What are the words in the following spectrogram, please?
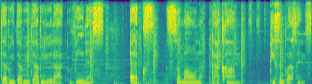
www.venusxsimone.com. Peace and blessings.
